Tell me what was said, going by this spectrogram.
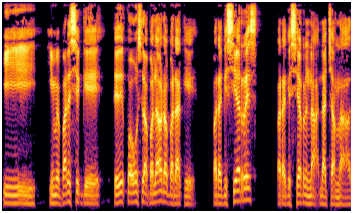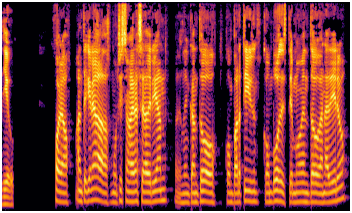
y, me parece que te dejo a vos la palabra para que, para que cierres, para que cierres la, charla, Diego. Bueno, antes que nada, muchísimas gracias Adrián. Me encantó compartir con vos este momento ganadero.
